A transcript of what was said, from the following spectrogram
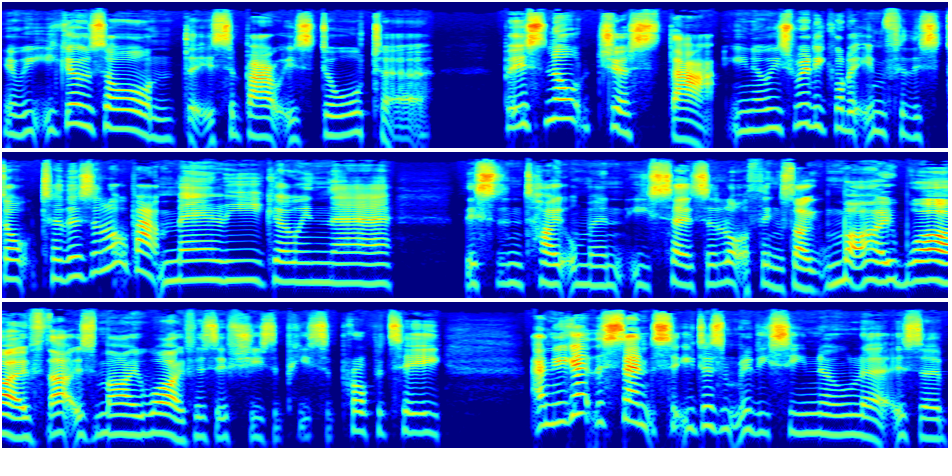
you know, he, he goes on that it's about his daughter. But it's not just that. You know, he's really got it in for this doctor. There's a lot about male ego in there, this entitlement. He says a lot of things like, my wife, that is my wife, as if she's a piece of property. And you get the sense that he doesn't really see Nola as a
